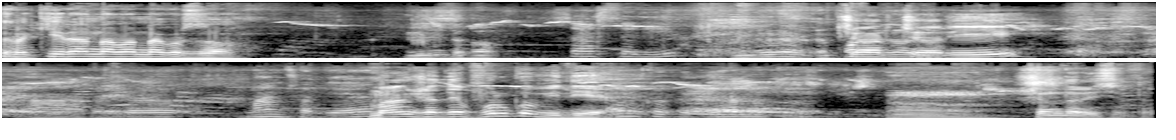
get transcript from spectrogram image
তাহলে কি রান্না বান্না করছ চরচরি আর হলো মাংস দিয়ে মাংস দিয়ে ফুলকপি দিয়ে। ফুলকপি দিয়ে আলু দিয়ে হুম, সুন্দর হয়েছে তো।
